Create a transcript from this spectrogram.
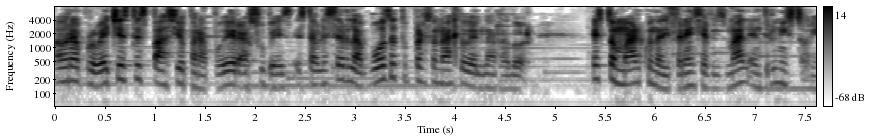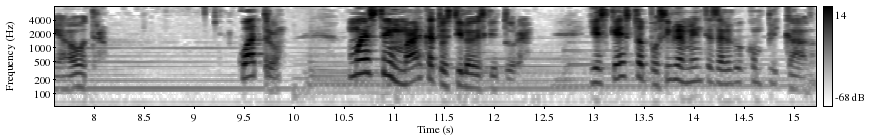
Ahora aprovecha este espacio para poder a su vez establecer la voz de tu personaje o del narrador. Esto marca una diferencia abismal entre una historia a otra. 4. Muestra y marca tu estilo de escritura. Y es que esto posiblemente es algo complicado,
